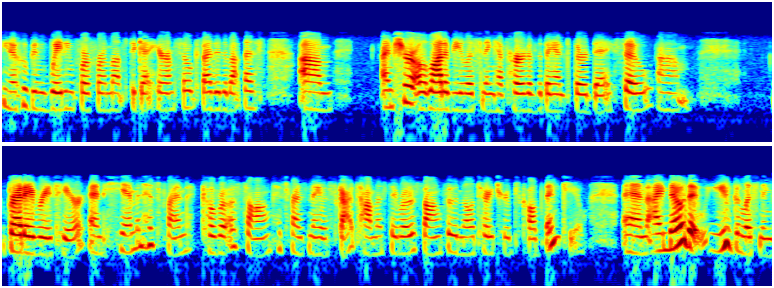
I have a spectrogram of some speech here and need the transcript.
you know, who've been waiting for for a month to get here. I'm so excited about this. Um, I'm sure a lot of you listening have heard of the band Third Day. So um, Brad Avery is here, and him and his friend co-wrote a song. His friend's name is Scott Thomas. They wrote a song for the military troops called "Thank You," and I know that you've been listening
